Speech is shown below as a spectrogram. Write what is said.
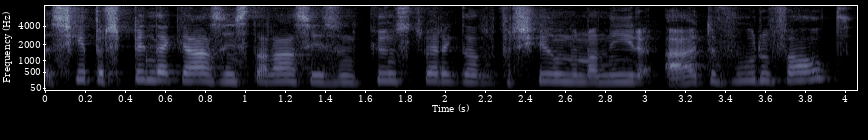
Schippers pindakaasinstallatie is een kunstwerk dat op verschillende manieren uit te voeren valt.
